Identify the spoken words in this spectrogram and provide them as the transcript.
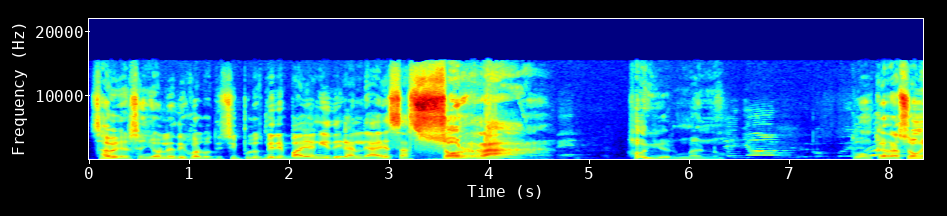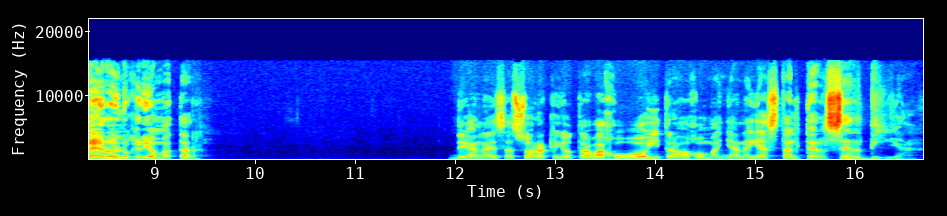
¿sabe? El Señor le dijo a los discípulos, miren, vayan y díganle a esa zorra. Ay, hermano. ¿Con qué razón Herodes lo quería matar? Díganle a esa zorra que yo trabajo hoy y trabajo mañana y hasta el tercer día.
